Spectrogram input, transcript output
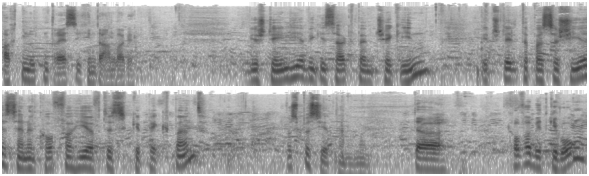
8 Minuten 30 in der Anlage. Wir stehen hier, wie gesagt, beim Check-in. Jetzt stellt der Passagier seinen Koffer hier auf das Gepäckband. Was passiert dann einmal? Der Koffer wird gewogen,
